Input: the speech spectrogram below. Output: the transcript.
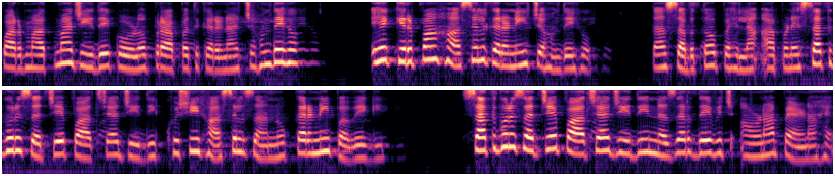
ਪਰਮਾਤਮਾ ਜੀ ਦੇ ਕੋਲੋਂ ਪ੍ਰਾਪਤ ਕਰਨਾ ਚਾਹੁੰਦੇ ਹੋ, ਇਹ ਕਿਰਪਾ ਹਾਸਿਲ ਕਰਨੀ ਚਾਹੁੰਦੇ ਹੋ ਤਾਂ ਸਭ ਤੋਂ ਪਹਿਲਾਂ ਆਪਣੇ ਸਤਿਗੁਰ ਸੱਚੇ ਪਾਤਸ਼ਾਹ ਜੀ ਦੀ ਖੁਸ਼ੀ ਹਾਸਿਲ ਸਾਨੂੰ ਕਰਨੀ ਪਵੇਗੀ। ਸਤਿਗੁਰ ਸੱਚੇ ਪਾਤਸ਼ਾਹ ਜੀ ਦੀ ਨਜ਼ਰ ਦੇ ਵਿੱਚ ਆਉਣਾ ਪੈਣਾ ਹੈ।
